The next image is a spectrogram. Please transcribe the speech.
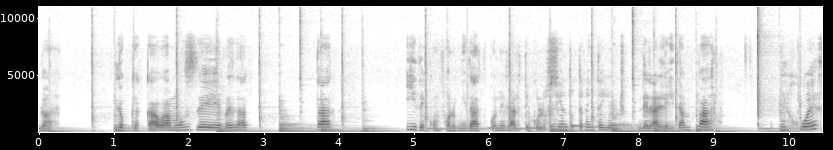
lo, lo que acabamos de redactar y de conformidad con el artículo 138 de la ley de amparo, el juez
